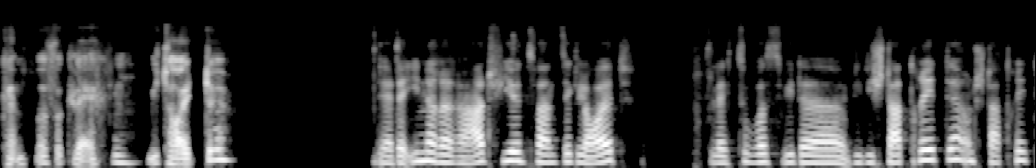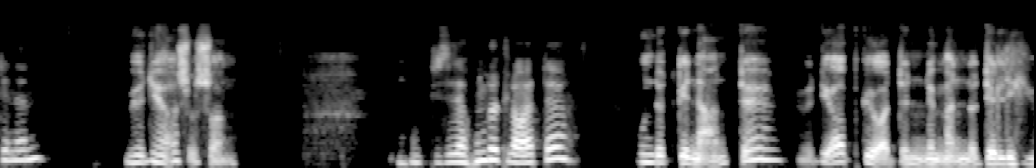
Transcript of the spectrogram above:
könnte man vergleichen mit heute. Ja, der Innere Rat, 24 Leute, vielleicht sowas wie, der, wie die Stadträte und Stadträtinnen. Würde ich auch so sagen. Und diese 100 Leute, 100 genannte, die Abgeordneten, ich meine, natürlich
